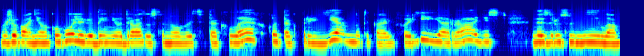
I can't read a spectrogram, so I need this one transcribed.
вживанні алкоголю людині одразу становиться так легко, так приємно, така ейфорія, радість незрозуміла.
